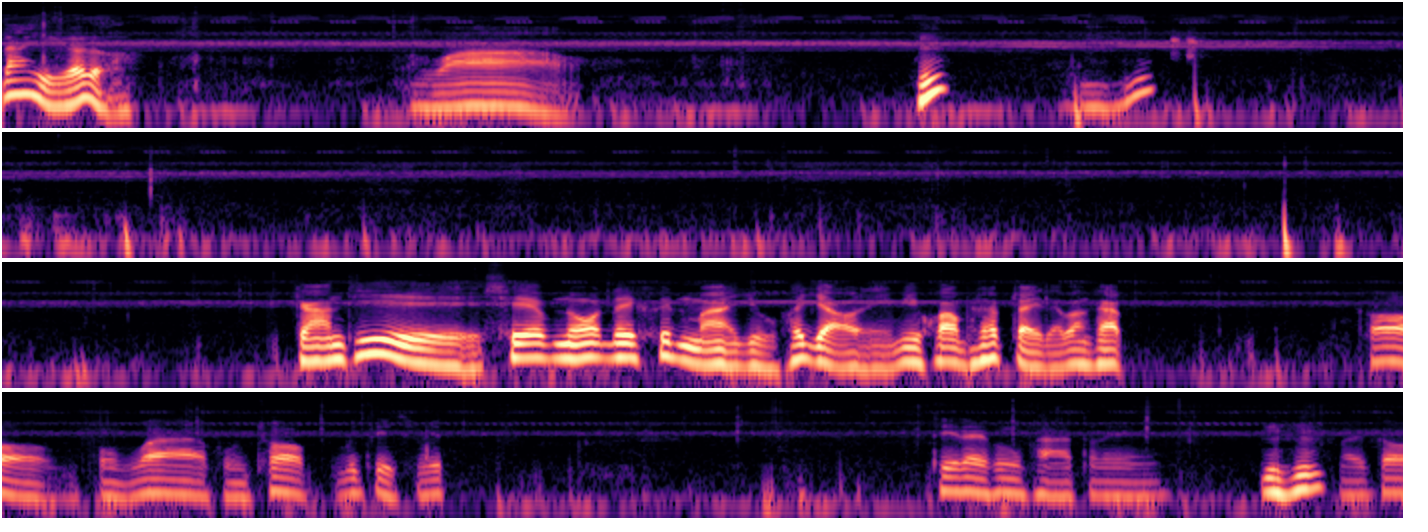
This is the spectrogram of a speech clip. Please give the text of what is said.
ได้อีกแล้วเหรอ ว้าวหึอหือ การที่เชฟโน้ตได้ขึ้นมาอยู่พะเยานี่มีความประทับใจอะไรบ้างครับ ก็ผมว่าผมชอบวิถีชีวิต ที่ได้พึ่งพาตัวเอง อือฮึแล้วก็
